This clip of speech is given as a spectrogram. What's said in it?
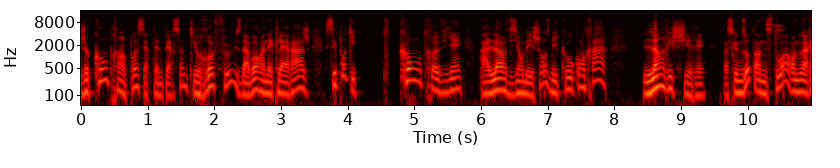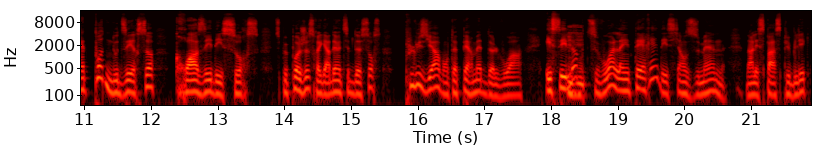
je comprends pas certaines personnes qui refusent d'avoir un éclairage. C'est pas qui, qui contrevient à leur vision des choses, mais qui, au contraire, l'enrichirait. Parce que nous autres, en histoire, on n'arrête pas de nous dire ça, croiser des sources. Tu peux pas juste regarder un type de source. Plusieurs vont te permettre de le voir. Et c'est là mhm. que tu vois l'intérêt des sciences humaines dans l'espace public.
